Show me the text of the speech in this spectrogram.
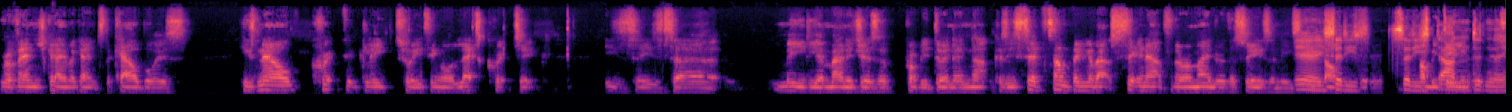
revenge game against the Cowboys. He's now cryptically tweeting, or less cryptic. His, his uh, media managers are probably doing their nut because he said something about sitting out for the remainder of the season. He's, Yeah, he can't said be he's doing- said he's done, didn't he?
